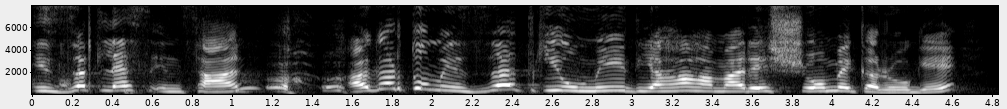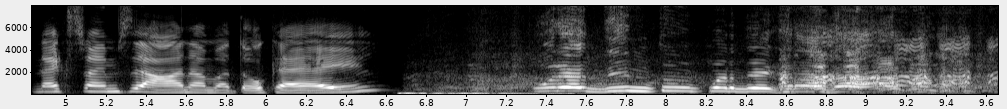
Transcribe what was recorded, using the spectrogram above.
इज़्ज़त लेस इंसान अगर तुम इज़्ज़त की उम्मीद यहाँ हमारे शो में करोगे नेक्स्ट टाइम से आना मत ओके okay? पूरे दिन तू ऊपर देख रहा था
